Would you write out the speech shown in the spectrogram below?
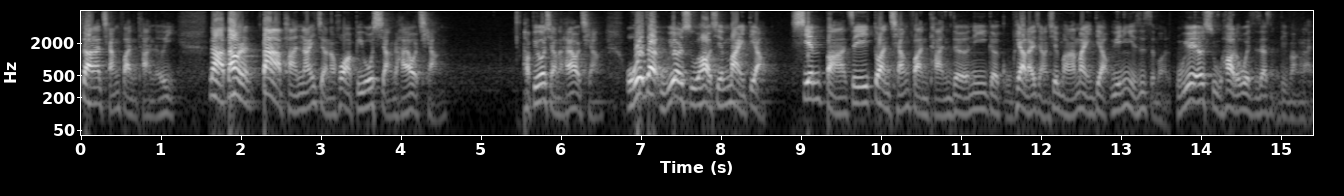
让他抢反弹而已。那当然，大盘来讲的话，比我想的还要强，好，比我想的还要强。我会在五月二十五号先卖掉，先把这一段抢反弹的那一个股票来讲，先把它卖掉。原因也是什么？五月二十五号的位置在什么地方来？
